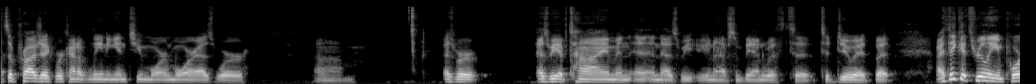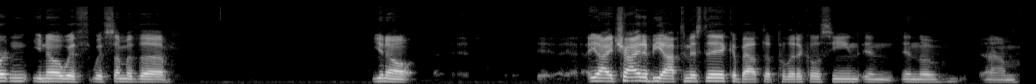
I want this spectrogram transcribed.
that's a project we're kind of leaning into more and more as we're, um, as we're, as we have time and, and as we, you know, have some bandwidth to, to do it. But I think it's really important, you know, with, with some of the, you know, you know, I try to be optimistic about the political scene in in the um,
